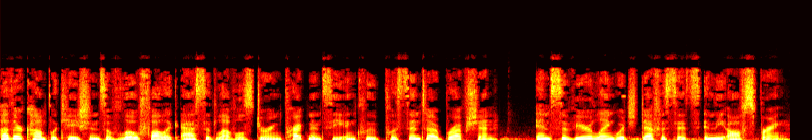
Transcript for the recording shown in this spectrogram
Other complications of low folic acid levels during pregnancy include placenta abruption and severe language deficits in the offspring.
